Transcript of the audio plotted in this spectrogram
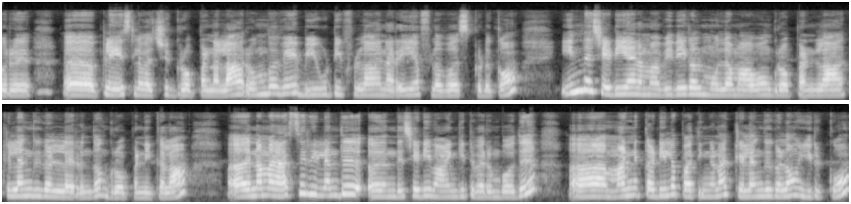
ஒரு பிளேஸில் வச்சு க்ரோ பண்ணலாம். ரொம்பவே பியூட்டிஃபுல்லாக நிறைய ஃப்ளவர்ஸ் கொடுக்கும். இந்த செடியை நம்ம விதைகள் மூலமாகவும் க்ரோ பண்ணலாம். கிழங்குகளில் இருந்தும் க்ரோ பண்ணிக்கலாம். நம்ம நர்சரியிலேருந்து இந்த செடி வாங்கிட்டு வரும்போது மண்ணுக்கடியில் பார்த்திங்கன்னா கிழங்குகளும் இருக்கும்.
